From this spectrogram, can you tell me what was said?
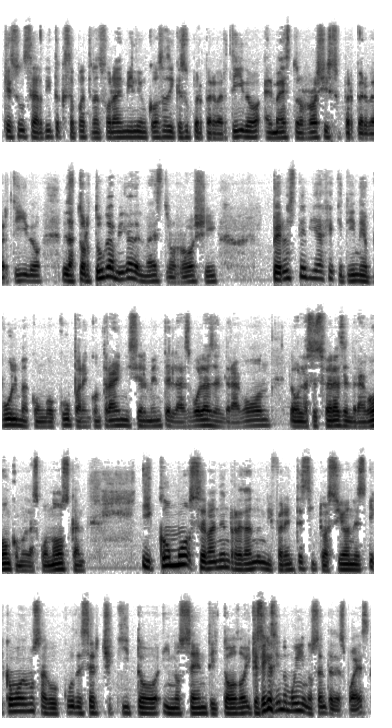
que es un cerdito que se puede transformar en mil y un cosas y que es súper pervertido, el maestro Roshi súper pervertido, la tortuga amiga del maestro Roshi, pero este viaje que tiene Bulma con Goku para encontrar inicialmente las bolas del dragón o las esferas del dragón, como las conozcan, y cómo se van enredando en diferentes situaciones y cómo vemos a Goku de ser chiquito, inocente y todo, y que sigue siendo muy inocente después,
